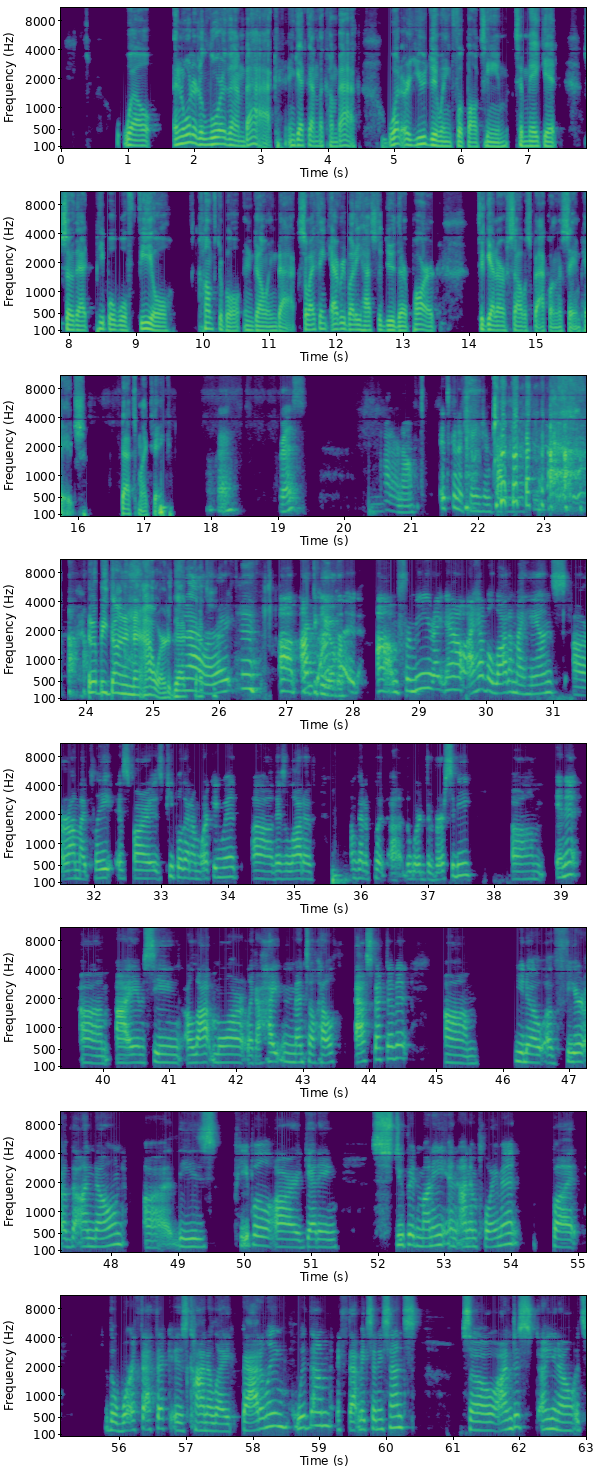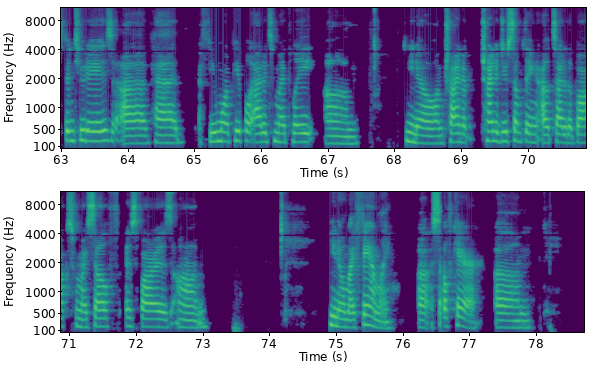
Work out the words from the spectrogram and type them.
Well, in order to lure them back and get them to come back, what are you doing, football team, to make it so that people will feel comfortable in going back? So I think everybody has to do their part to get ourselves back on the same page. That's my take. Okay, Kris. I don't know. it's going to change in five minutes. It'll be done in an hour. That, An hour, right? Eh, Um, I'm, Practically I'm over. good. Um, for me right now, I have a lot on my hands uh, or on my plate as far as people that I'm working with. Uh, there's a lot of, I'm going to put uh, the word diversity um, in it. Um, I am seeing a lot more like a heightened mental health aspect of it, um, you know, of fear of the unknown. Uh, these people are getting stupid money in unemployment, but the worth ethic is kind of like battling with them, if that makes any sense. So I'm just, uh, you know, it's been two days. I've had a few more people added to my plate. Um, you know, I'm trying to trying to do something outside of the box for myself as far as, um, you know, my family, uh, self care. Um,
